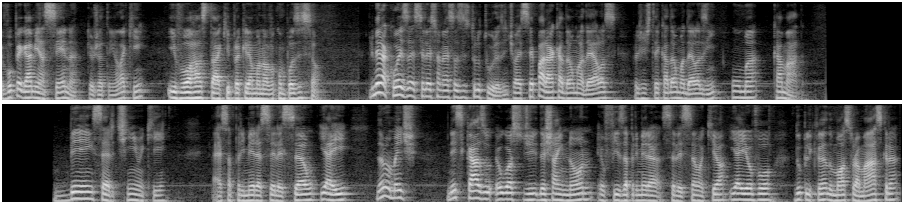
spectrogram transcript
Eu vou pegar minha cena, que eu já tenho ela aqui, e vou arrastar aqui para criar uma nova composição. Primeira coisa é selecionar essas estruturas. A gente vai separar cada uma delas para a gente ter cada uma delas em uma camada. Bem certinho aqui essa primeira seleção e aí normalmente nesse caso eu gosto de deixar em none eu fiz a primeira seleção aqui ó e aí eu vou duplicando mostro a máscara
